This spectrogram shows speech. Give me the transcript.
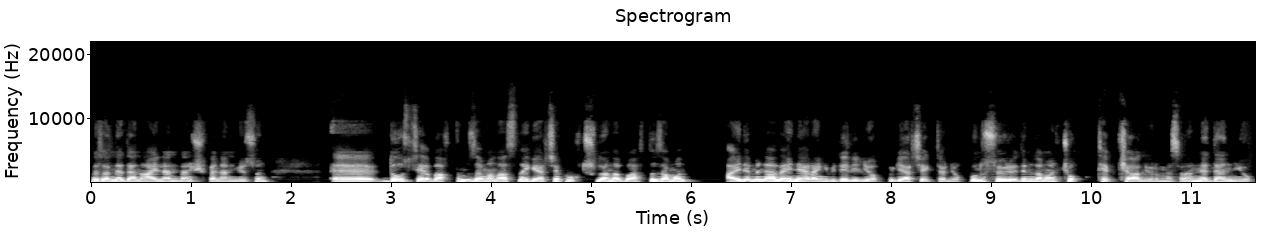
Mesela neden ailenden şüphelenmiyorsun? Ee, dosyaya baktığımız zaman aslında gerçek hukukçularına baktığı zaman ailemin aleyhine herhangi bir delil yok. Bu gerçekten yok. Bunu söylediğim zaman çok tepki alıyorum mesela. Neden yok?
